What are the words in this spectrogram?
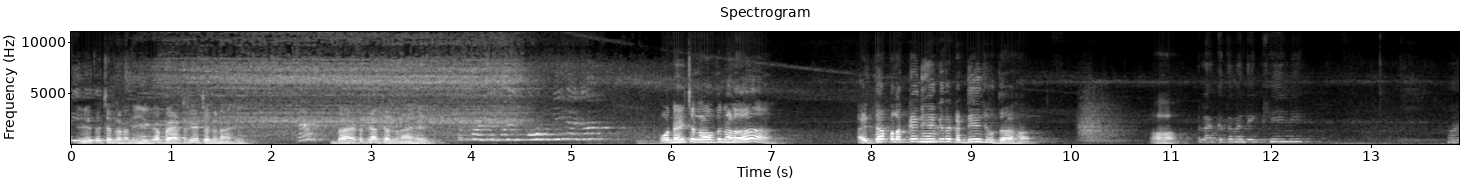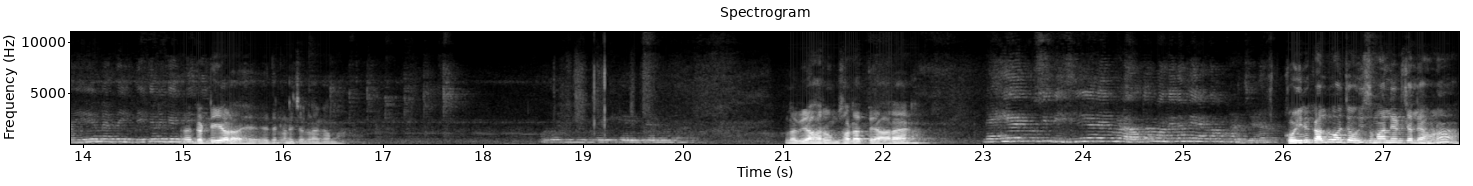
ਵੀ ਇਹ ਤਾਂ ਚੱਲਣਾ ਨਹੀਂ ਹੈਗਾ ਬੈਟਰੀਆਂ ਚੱਲਣਾ ਇਹ। ਬੈਟਰੀਆਂ ਚੱਲਣਾ ਇਹ ਤੁਹਾਡੇ ਕੋਲ ਫੋਨ ਨਹੀਂ ਹੈਗਾ ਉਹ ਨਹੀਂ ਚੱਲਣਾ ਉਹਦੇ ਨਾਲ। ਐਦਾਂ ਪਲੱਗੇ ਨਹੀਂ ਹੈਗੇ ਤਾਂ ਗੱਡੀਆਂ 'ਚ ਹੁੰਦਾ ਆਹ। ਆਹ। ਪਲੱਗ ਤਾਂ ਮੈਂ ਦੇਖਿਆ ਹੀ ਨਹੀਂ। ਹਾਂ ਇਹ ਮੈਂ ਤਾਂ ਇਹਦੇ ਕਰ ਇਹਦਾ ਗੱਡੀ ਵਾਲਾ ਇਹ ਇਹਦੇ ਨਾਲ ਨੀ ਚੱਲਣਾ ਕੰਮ। ਵੀ ਲੈ ਕੇ ਆਈ ਜਦੋਂ ਲੈ ਵੀ ਆਹ ਰੂਮ ਸਾਡਾ ਤਿਆਰ ਹੈ ਨਾ। ਨਹੀਂ ਇਹ ਤੁਸੀਂ ਬਿਜਲੀ ਵਾਲੇ ਨੂੰ ਬਣਾਓ ਤਾਂ ਮੈਂ ਕਹਿੰਦਾ ਮੇਰਾ ਕੰਮ ਖੜ ਜਾਣਾ। ਕੋਈ ਨਹੀਂ ਕੱਲ ਨੂੰ ਅੱਜ ਉਹੀ ਸਮਾਨ ਲੈਣ ਚੱਲਿਆ ਹੋਣਾ।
